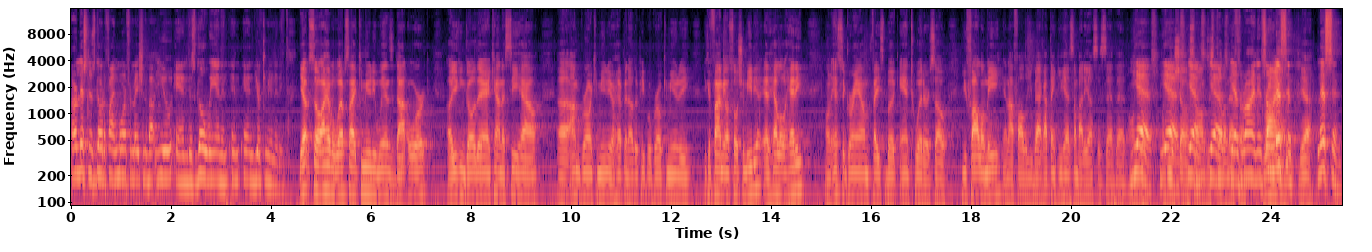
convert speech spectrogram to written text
our listeners go to find more information about you and this Go Win and, and, and your community? Yep. So I have a website, communitywins.org. Uh, you can go there and kind of see how uh, I'm growing community or helping other people grow community. You can find me on social media at Hello Hetty on Instagram, Facebook, and Twitter. So you follow me, and I follow you back. I think you had somebody else that said that on, yes, your, on yes, your show. Yes, so I'm just yes, stealing that yes, from Ryan. And so Ryan. listen, yeah. listen.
